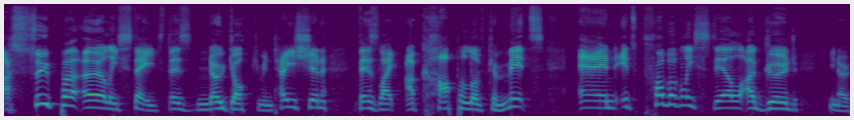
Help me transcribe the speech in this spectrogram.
a super early stage. There's no documentation, there's like a couple of commits, and it's probably still a good, you know,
